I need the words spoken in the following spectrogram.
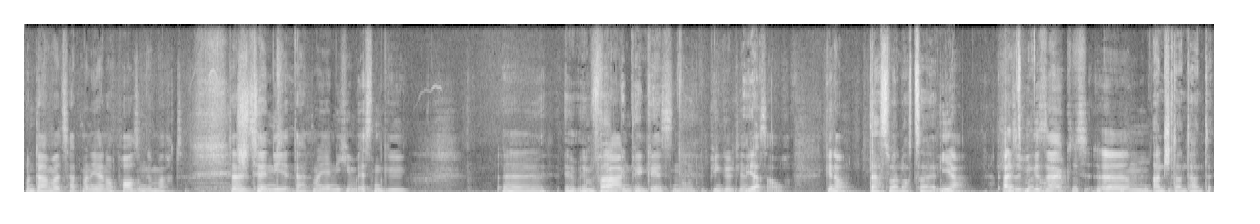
und damals hat man ja noch Pausen gemacht. Da, ja nie, da hat man ja nicht im Essen ge, äh, Im- im, im Fahren gegessen und gepinkelt. Ja, Ja. das auch. Genau. Das war noch Zeit. Ja. Also wie gesagt, ähm, Anstand hatte.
